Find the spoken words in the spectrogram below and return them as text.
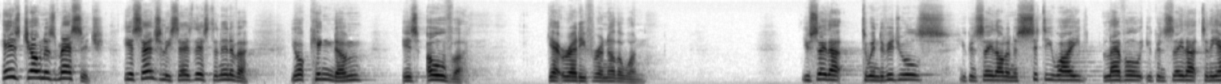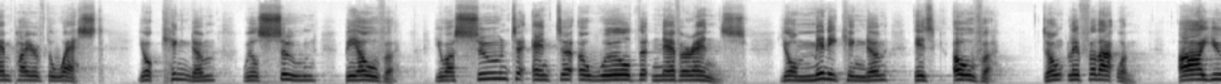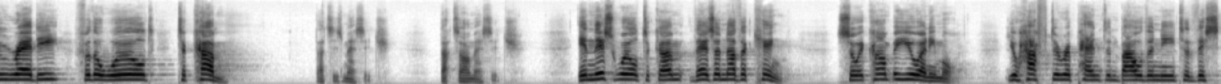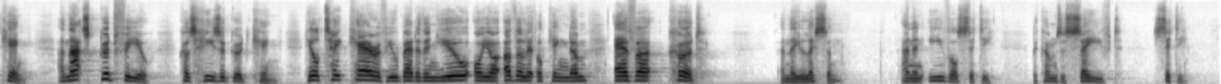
Here's Jonah's message. He essentially says this to Nineveh Your kingdom is over. Get ready for another one. You say that to individuals, you can say that on a citywide level, you can say that to the empire of the West. Your kingdom will soon be over. You are soon to enter a world that never ends. Your mini kingdom is over. Don't live for that one. Are you ready for the world to come? That's his message. That's our message. In this world to come, there's another king. So it can't be you anymore. You have to repent and bow the knee to this king. And that's good for you because he's a good king. He'll take care of you better than you or your other little kingdom ever could. And they listen. And an evil city becomes a saved city.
